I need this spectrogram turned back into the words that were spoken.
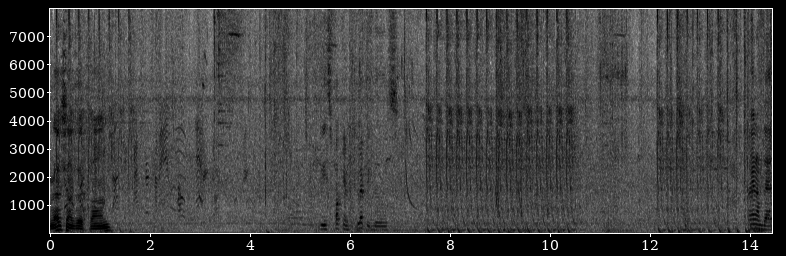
That sounds like fun. These fucking flippy dudes. And I'm dead.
